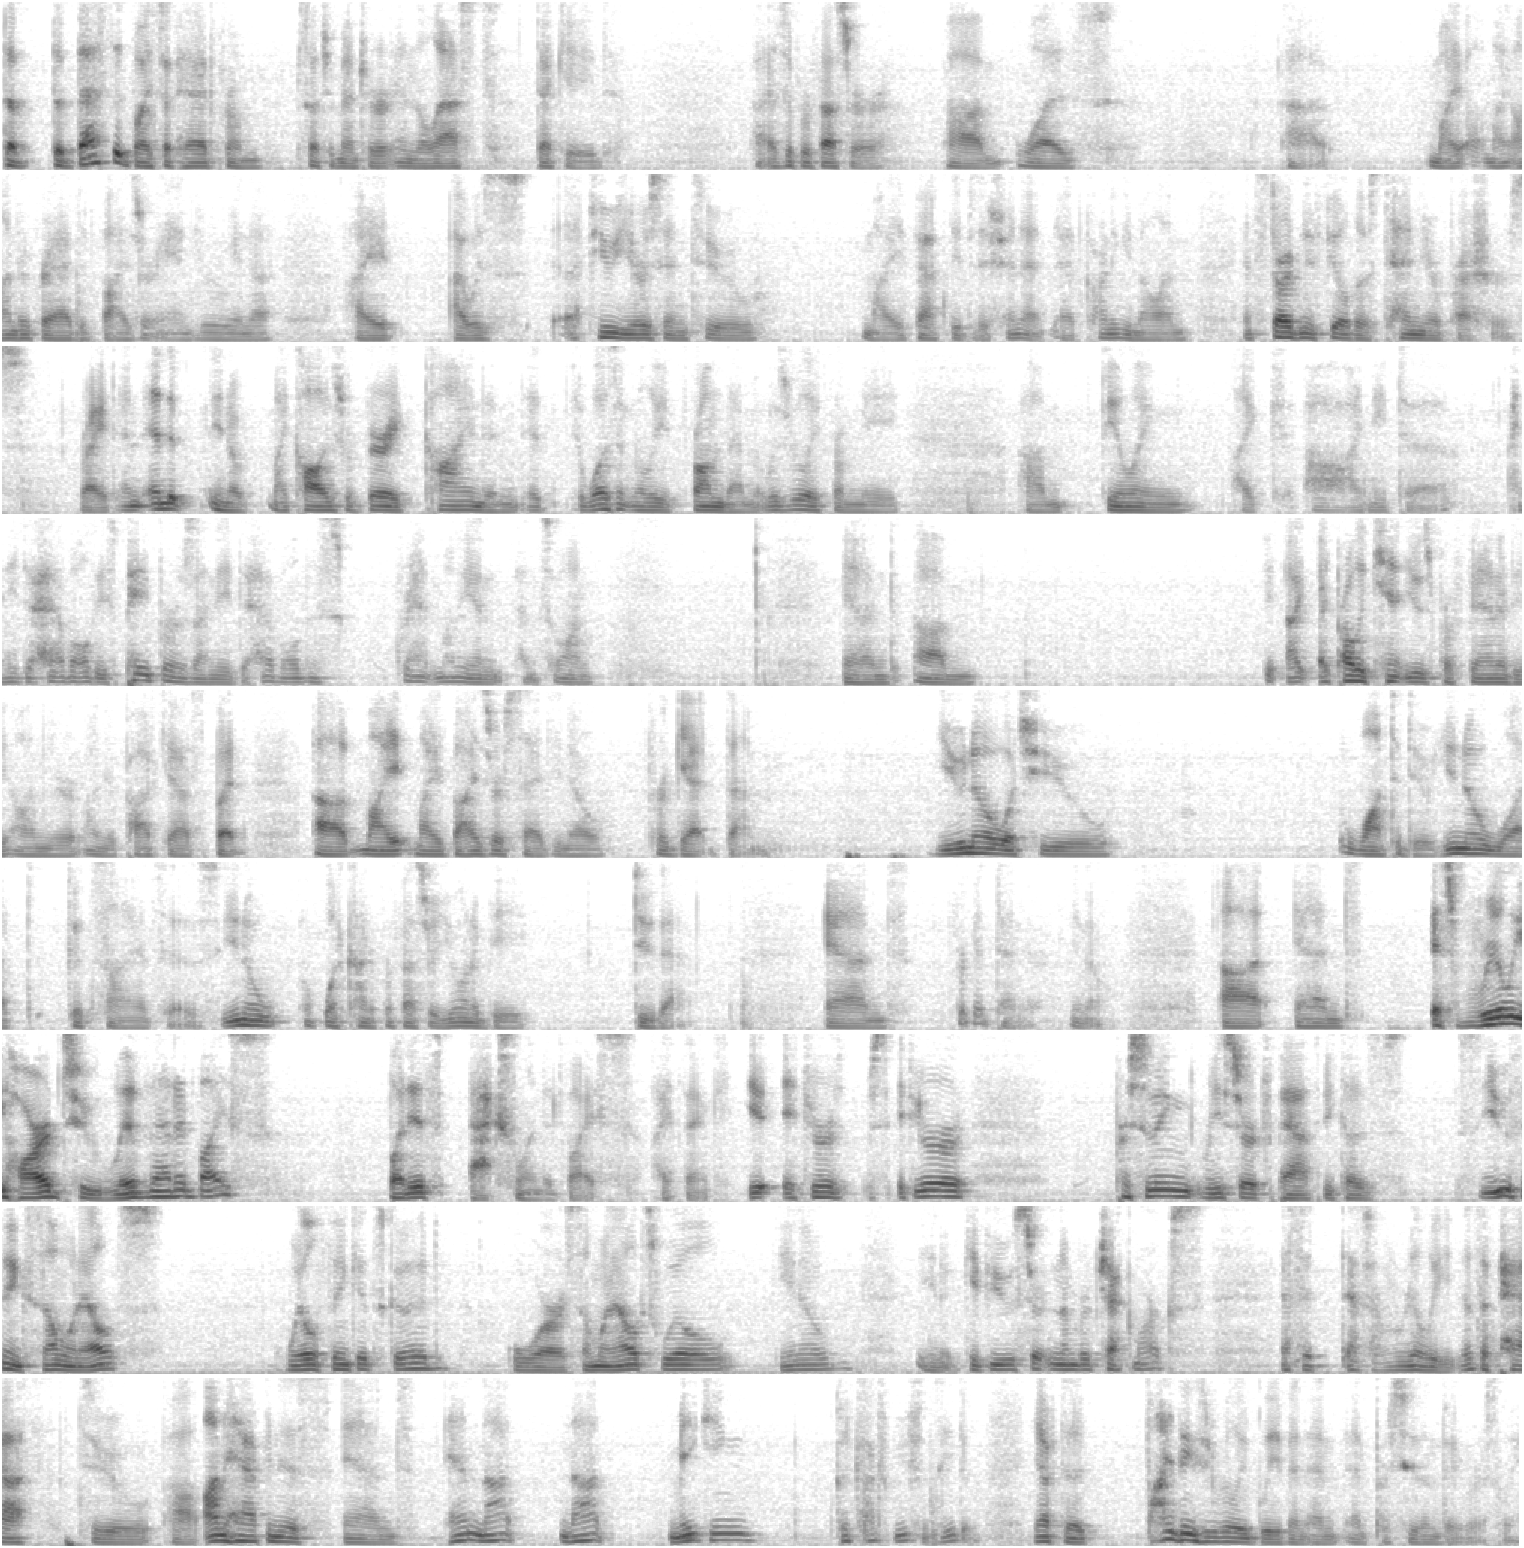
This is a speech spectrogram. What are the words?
the the best advice I've had from such a mentor in the last decade uh, as a professor um, was uh, my my undergrad advisor Andy Ruina. I I was a few years into my faculty position at, at Carnegie Mellon and starting to feel those tenure pressures, right? And and it, you know my colleagues were very kind, and it, it wasn't really from them; it was really from me, um, feeling like oh I need to I need to have all these papers, I need to have all this grant money, and and so on. And um, I, I probably can't use profanity on your on your podcast, but uh, my my advisor said, you know, forget them. You know what you want to do. You know what good science is. You know what kind of professor you want to be. Do that, and forget tenure. You know, uh, and it's really hard to live that advice, but it's excellent advice. I think if you're if you're pursuing research path because you think someone else will think it's good or someone else will you know you know give you a certain number of check marks that's a that's a really that's a path to uh, unhappiness and and not not making good contributions either you have to find things you really believe in and, and pursue them vigorously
